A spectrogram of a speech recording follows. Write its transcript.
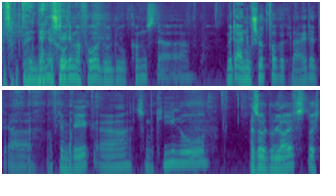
Was habt ihr denn Nein, stell dir mal vor, du, du kommst da mit einem Schlüpfer bekleidet äh, auf dem Weg äh, zum Kino. Also du läufst durch,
